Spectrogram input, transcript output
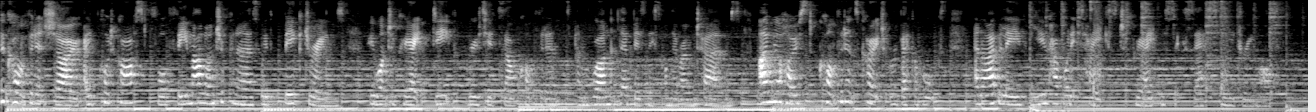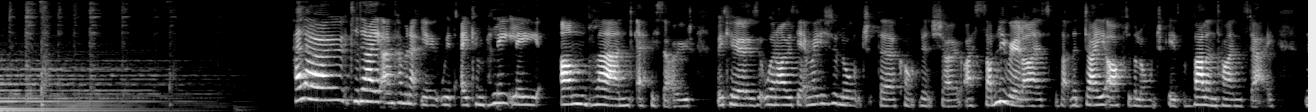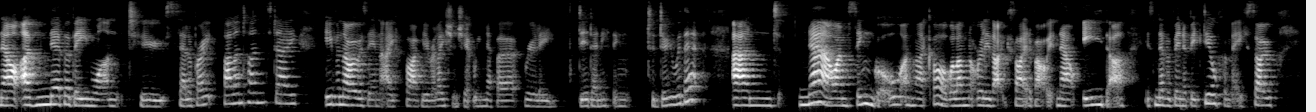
The Confidence Show, a podcast for female entrepreneurs with big dreams who want to create deep rooted self confidence and run their business on their own terms. I'm your host, confidence coach Rebecca Hawkes, and I believe you have what it takes to create the success you dream of. Today I'm coming at you with a completely unplanned episode because when I was getting ready to launch the confidence show, I suddenly realised that the day after the launch is Valentine's Day. Now, I've never been one to celebrate Valentine's Day, even though I was in a five year relationship, we never really did anything to do with it. And now I'm single, I'm like, oh, well, I'm not really that excited about it now either. It's never been a big deal for me. So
